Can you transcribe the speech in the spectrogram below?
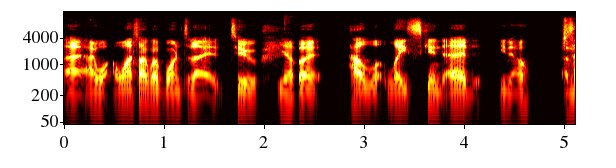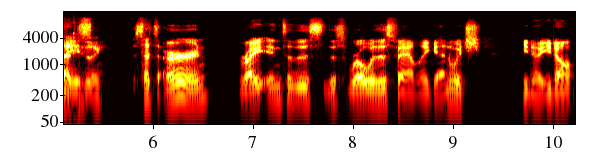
I, I, want to talk about Born to Die too, Yep. but how light skinned Ed, you know, sets- Amazing. sets Earn right into this this world with his family again, which you know you don't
